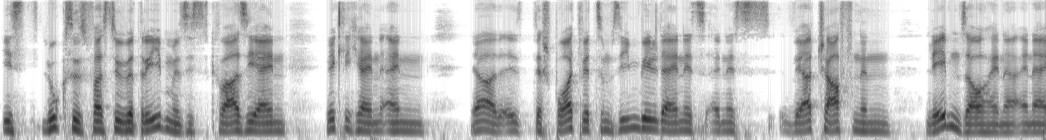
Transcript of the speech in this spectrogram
ist Luxus fast übertrieben. Es ist quasi ein, wirklich ein, ein, ja, der Sport wird zum Sinnbild eines, eines wertschaffenden Lebens auch, einer, einer,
